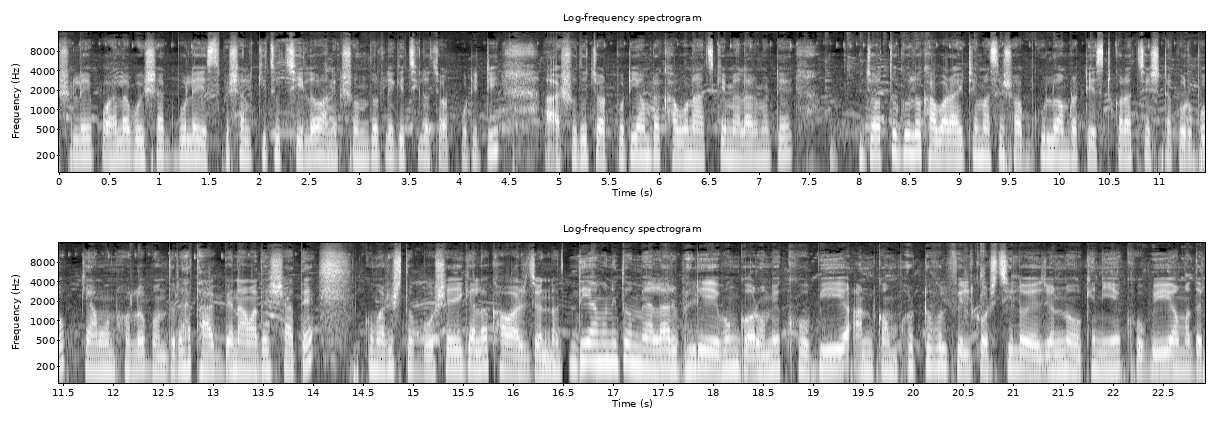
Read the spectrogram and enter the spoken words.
আসলে পয়লা বৈশাখ বলে স্পেশাল কিছু ছিল, অনেক সুন্দর লেগেছিল চটপটিটি। আর শুধু চটপটি আমরা খাব না, আজকে মেলার মাঠে যতগুলো খাবার আইটেম আছে সবগুলো আমরা টেস্ট করার চেষ্টা করব, কেমন হলো বন্ধুরা থাকবেন আমাদের সাথে। কুমারেশ তো বসেই গেল খাওয়ার জন্য। দিয়ামণি তো মেলার ভিড়ে এবং গরমে খুবই আনকমফোর্টেবল ফিল করছিল, এজন্য ওকে নিয়ে খুবই আমাদের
